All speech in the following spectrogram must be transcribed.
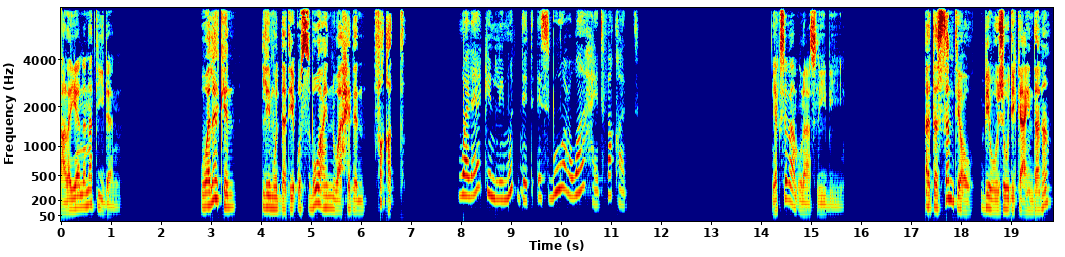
Ale jen na týden. ولكن لمدة أسبوع واحد فقط ولكن لمدة أسبوع واحد فقط Jak se vám u nás líbí? أتستمتع بوجودك عندنا؟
